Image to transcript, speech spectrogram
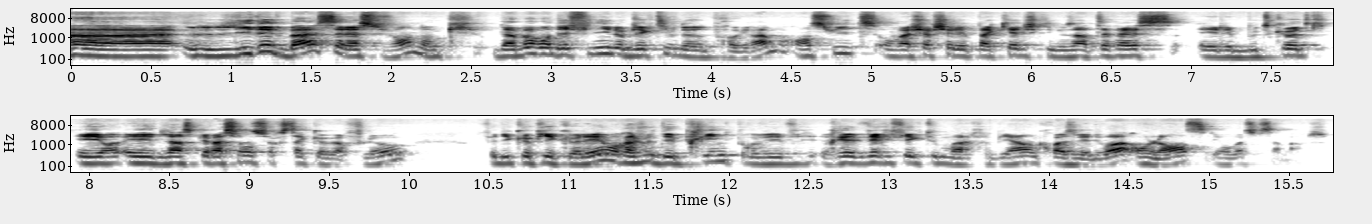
Euh, l'idée de base, c'est la suivante. Donc, d'abord, on définit l'objectif de notre programme. Ensuite, on va chercher les packages qui nous intéressent et les bouts de code et, de l'inspiration sur Stack Overflow. Du copier-coller, on rajoute des prints pour vérifier que tout marche bien, on croise les doigts, on lance et on voit si ça marche.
